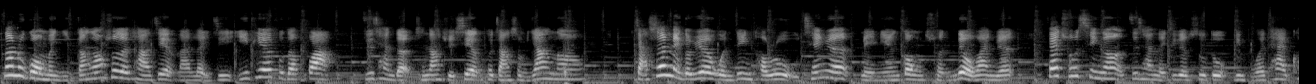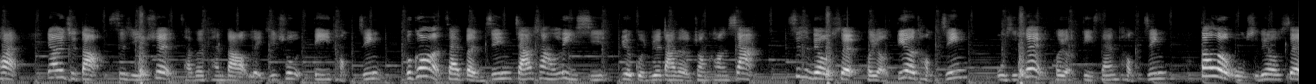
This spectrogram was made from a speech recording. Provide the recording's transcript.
那如果我们以刚刚说的条件来累积 ETF 的话，资产的成长曲线会长什么样呢？假设每个月稳定投入五千元，每年共存六万元。在初期呢，资产累积的速度并不会太快，要一直到四十一岁才会看到累积出第一桶金。不过，在本金加上利息越滚越大的状况下，四十六岁会有第二桶金，五十岁会有第三桶金，到了五十六岁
